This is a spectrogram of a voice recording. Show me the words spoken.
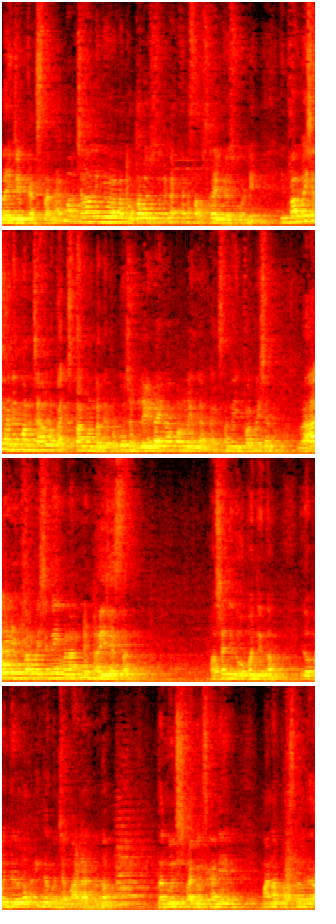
లైక్ చేయండి ఖచ్చితంగా. మన ఛానల్ ఎవరైనా కొత్తగా చూస్తుంటే ఖచ్చితంగా సబ్స్క్రైబ్ చేసుకోండి. ఇన్ఫర్మేషన్ అనేది మన ఛానల్లో ఖచ్చితంగా ఉంటుంది. ఎప్పుడు కొంచెం లేట్ అయినా పర్లేదు కానీ ఖచ్చితంగా ఇన్ఫర్మేషన్ వ్యాలిడ్ ఇన్ఫర్మేషన్ ఇవ్వడానికి నేను ట్రై చేస్తాను. ఫస్ట్ అయితే ఇది ఓపెన్ చేద్దాం. ఇది ఓపెన్ చేసిన తర్వాత ఇంకా కొంచెం మాట్లాడుకుందాం. దాని గురించి స్ట్రగుల్స్ కానీ మన పర్సనల్గా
